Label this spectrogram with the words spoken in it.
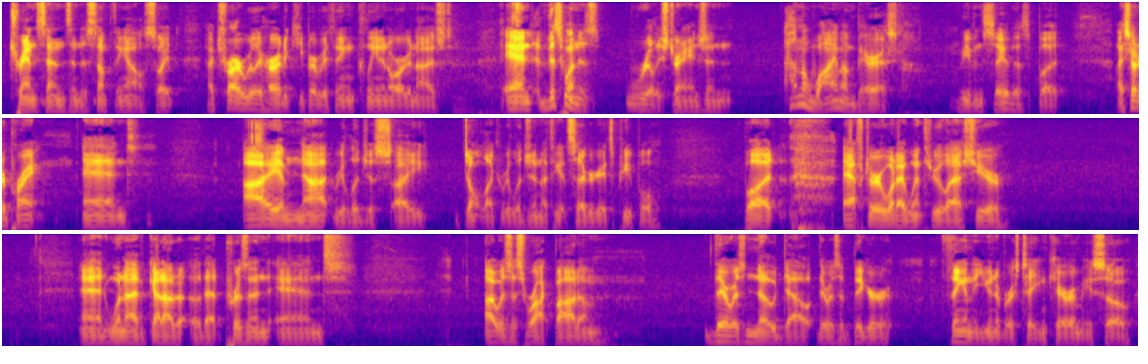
transcends into something else. So I, I try really hard to keep everything clean and organized. And this one is really strange, and I don't know why I'm embarrassed to even say this, but I started praying, and I am not religious. I don't like religion. I think it segregates people. But after what I went through last year, and when I got out of that prison and I was just rock bottom, there was no doubt there was a bigger thing in the universe taking care of me. So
